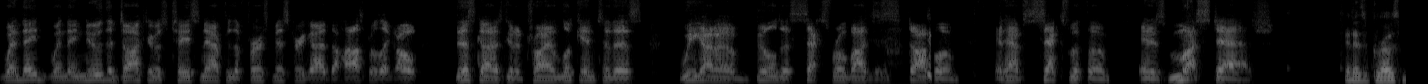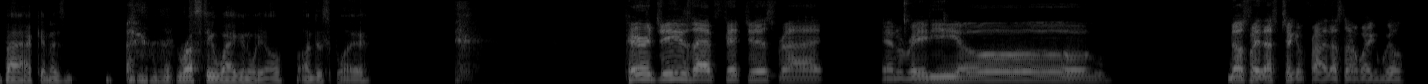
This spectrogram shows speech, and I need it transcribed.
when they when they knew the doctor was chasing after the first mystery guy at the hospital like oh this guy's gonna try and look into this. We gotta build a sex robot to stop him and have sex with him and his mustache. And his gross back and his rusty wagon wheel on display. pair of jeans that fit just right and a radio. No wait that's chicken fry that's not wagon wheel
